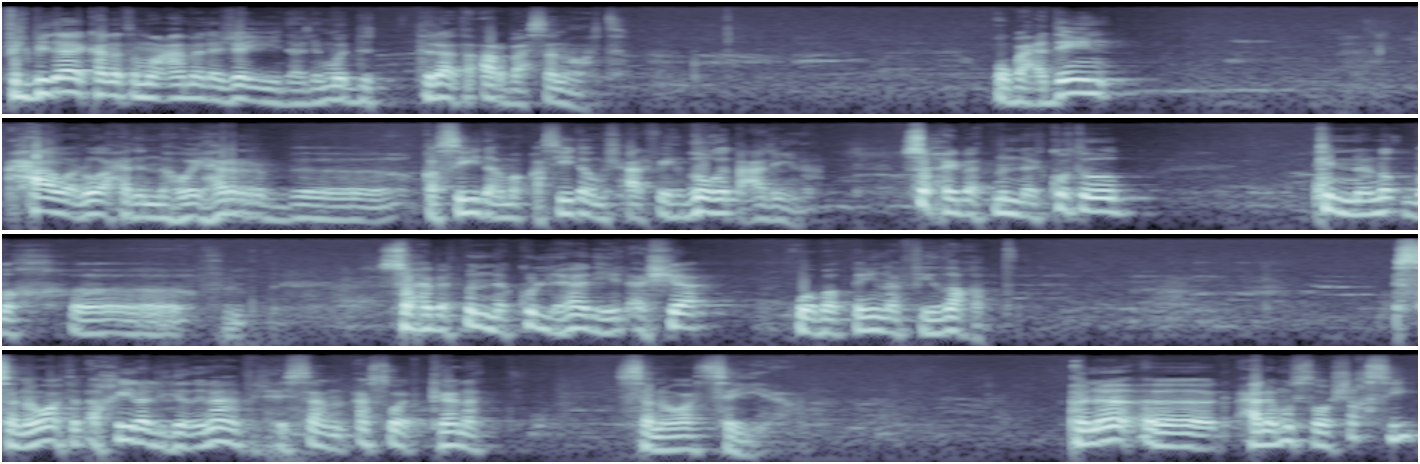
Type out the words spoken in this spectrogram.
في البداية كانت المعاملة جيدة لمدة ثلاثة أربع سنوات وبعدين حاول واحد أنه يهرب قصيدة ما قصيدة ومش عارف إيه ضغط علينا سحبت منا الكتب كنا نطبخ سحبت منا كل هذه الأشياء وبقينا في ضغط. السنوات الأخيرة اللي قضيناها في الحصان الأسود كانت سنوات سيئة. أنا على مستوى شخصي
